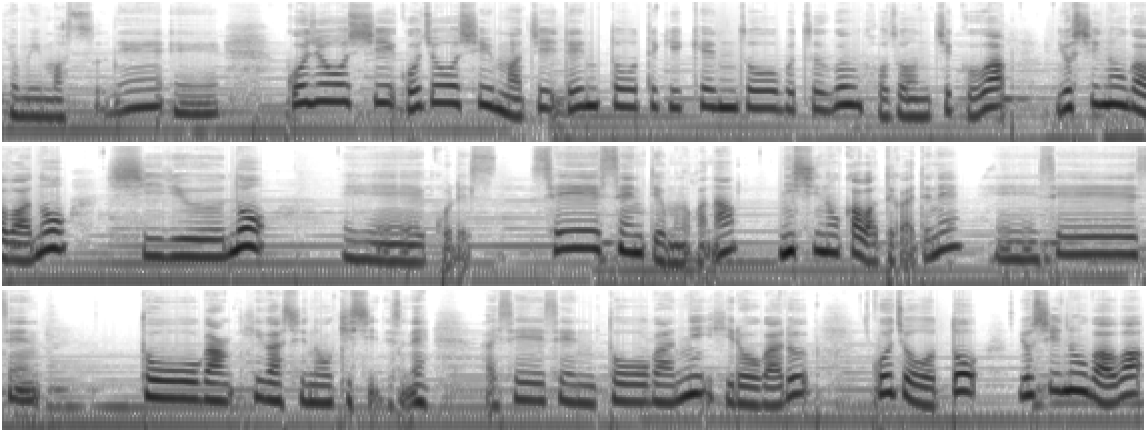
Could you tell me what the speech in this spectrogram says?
読みますね、えー、五条市五条新町伝統的建造物群保存地区は吉野川の支流の、えー、これ西線って読むのかな？西の川って書いてね、えー、西線東岸東の岸ですね、はい、西線東岸に広がる五条と吉野川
